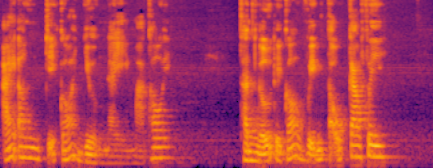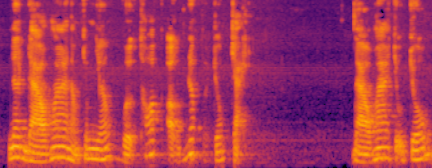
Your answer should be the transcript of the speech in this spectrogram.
ái ân chỉ có giường này mà thôi. Thành ngữ thì có viễn tẩu cao phi nên đào hoa nằm trong nhóm vượt thoát ẩn nấp và trốn chạy. Đào hoa chủ trốn,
